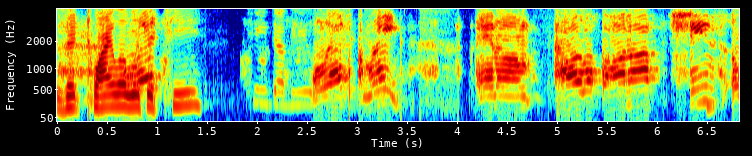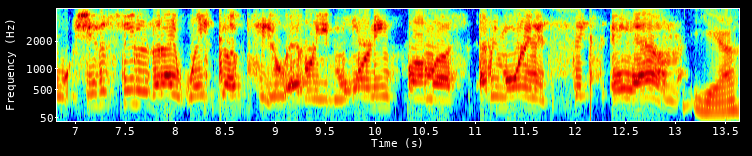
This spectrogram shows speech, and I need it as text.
Is it Twila with a T? T W. Well, that's great. And um, Karla Bonoff, she's a, she's a singer that I wake up to every morning from us. every morning at 6 a.m. Yeah.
